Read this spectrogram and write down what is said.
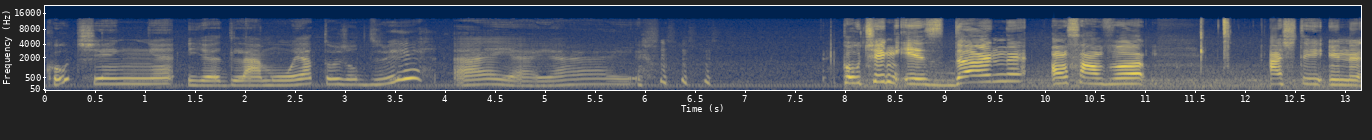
coaching, il y a de la mouette aujourd'hui. Aïe, aïe, aïe. Coaching is done. On s'en va acheter une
